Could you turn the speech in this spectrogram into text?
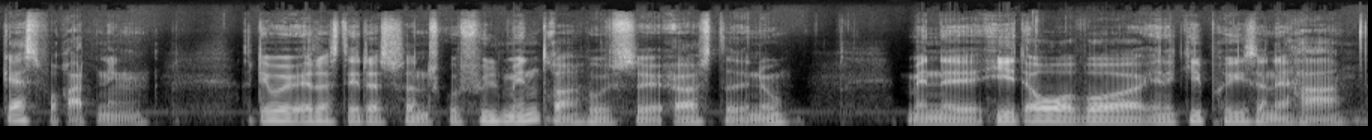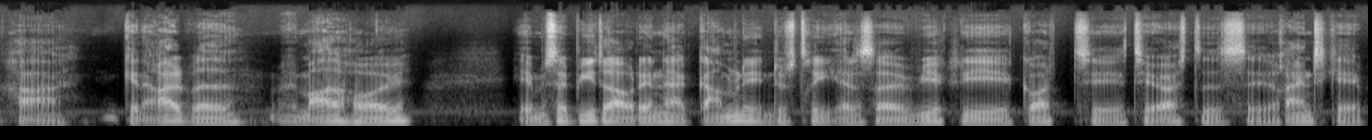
gasforretningen. Og det var jo ellers det, der sådan skulle fylde mindre hos øh, Ørsted nu. Men øh, i et år, hvor energipriserne har, har generelt været meget høje, jamen så bidrager den her gamle industri altså virkelig godt til, til Ørsteds øh, regnskab.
